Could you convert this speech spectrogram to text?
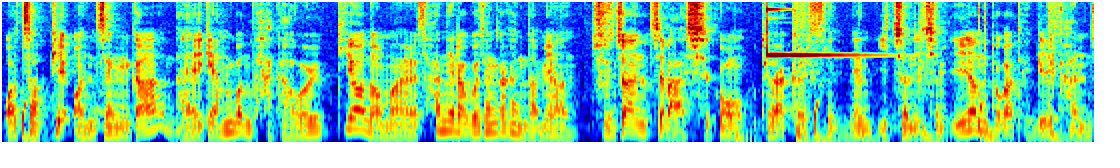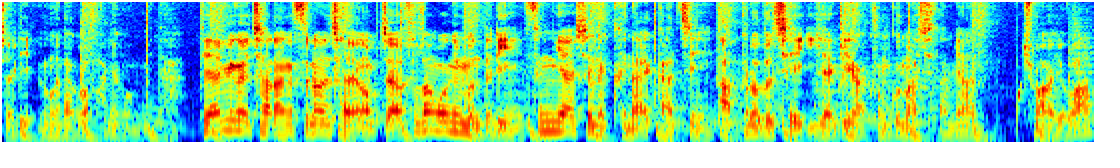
어차피 언젠가 나에게 한번 다가올 뛰어넘어야 할 산이라고 생각한다면 주저앉지 마시고 도약할 수 있는 2021년도가 되길 간절히 응원하고 바라봅니다. 대한민국의 자랑스러운 자영업자 소상공인분들이 승리하시는 그날까지 앞으로도 제 이야기가 궁금하시다면 좋아요와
